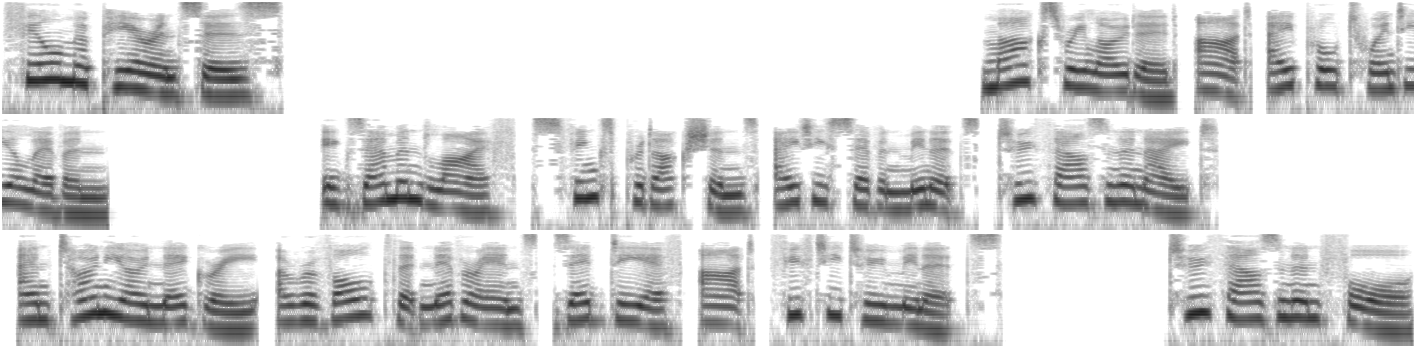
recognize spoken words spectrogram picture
Film appearances. Marx Reloaded, Art, April 2011. Examined Life, Sphinx Productions, 87 minutes, 2008. Antonio Negri, A Revolt That Never Ends, ZDF, Art, 52 minutes. 2004.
